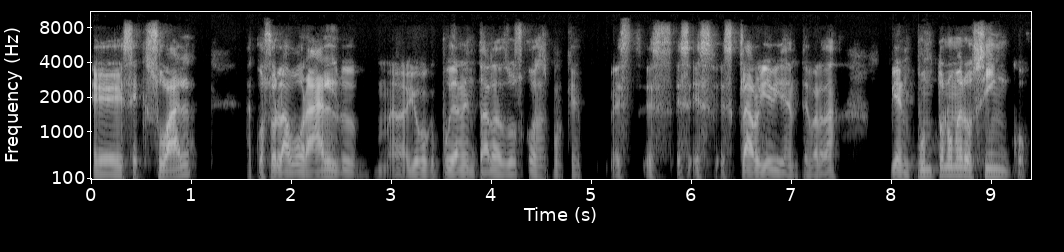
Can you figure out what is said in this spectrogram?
eh, sexual, acoso laboral, ah, yo creo que pudieran entrar las dos cosas porque es, es, es, es claro y evidente, ¿verdad? Bien, punto número cinco,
